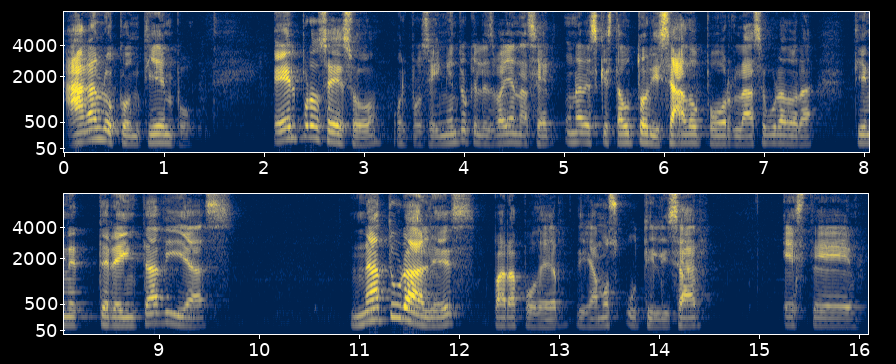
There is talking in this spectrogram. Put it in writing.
háganlo con tiempo. El proceso o el procedimiento que les vayan a hacer, una vez que está autorizado por la aseguradora, tiene 30 días naturales para poder, digamos, utilizar este,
